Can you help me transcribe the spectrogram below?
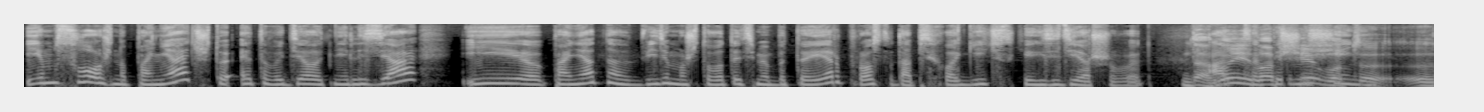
И им сложно понять, что этого делать нельзя. И понятно, видимо, что вот этими БТР просто да, психологически их сдерживают. Да, ну и вообще вот э,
